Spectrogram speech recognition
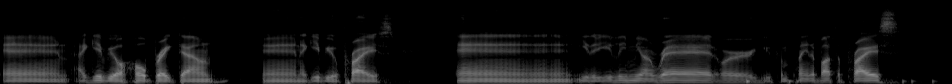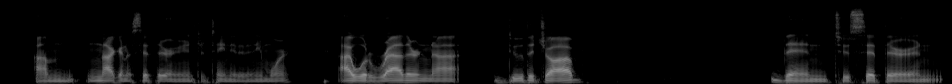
and I give you a whole breakdown, and I give you a price, and either you leave me on red or you complain about the price. I'm not gonna sit there and entertain it anymore. I would rather not do the job than to sit there and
